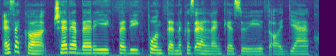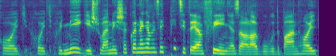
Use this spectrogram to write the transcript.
ezek a csereberék pedig pont ennek az ellenkezőjét adják, hogy, hogy, hogy mégis van, és akkor nekem ez egy picit olyan fény az alagútban, hogy,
